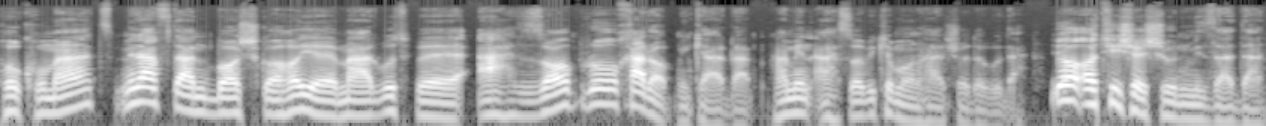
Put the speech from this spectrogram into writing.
حکومت می‌رفتن باشگاه های مربوط به احزاب رو خراب می‌کردن. همین احزابی که منحل شده بودن. یا آتیششون می‌زدن.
